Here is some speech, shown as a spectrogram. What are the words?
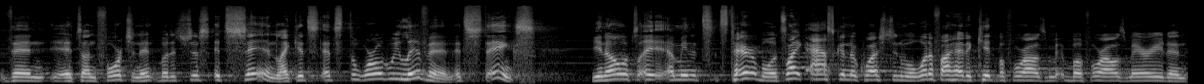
then it's unfortunate, but it's just, it's sin. Like it's, it's the world we live in. It stinks. You know, it's, eh, I mean, it's, it's terrible. It's like asking the question, well, what if I had a kid before I was, before I was married and,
